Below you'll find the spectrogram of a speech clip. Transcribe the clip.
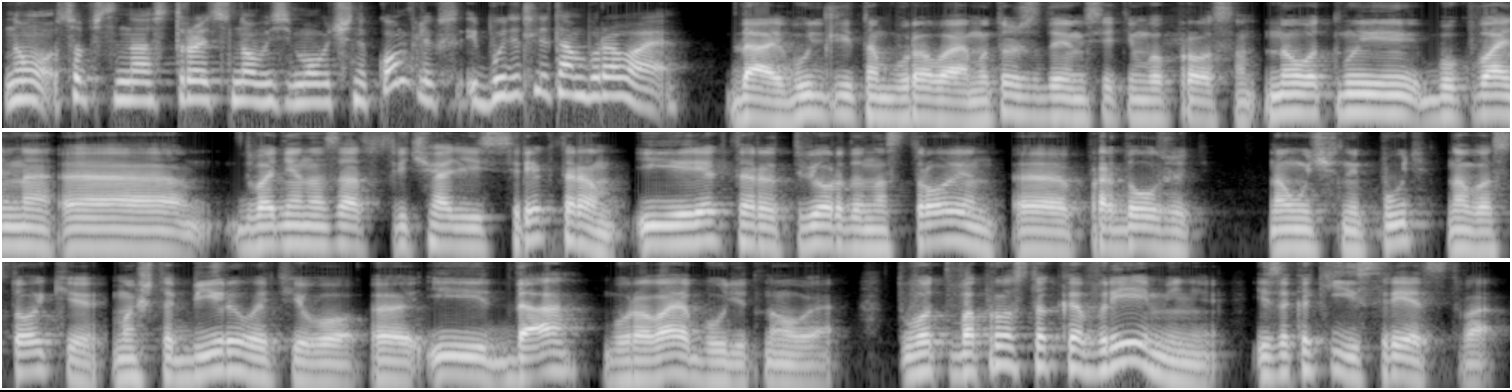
Ну, собственно, строится новый зимовочный комплекс, и будет ли там буровая? Да, и будет ли там буровая, мы тоже задаемся этим вопросом. Но вот мы буквально э, два дня назад встречались с ректором, и ректор твердо настроен э, продолжить научный путь на Востоке, масштабировать его. Э, и да, буровая будет новая. Вот вопрос только времени и за какие средства.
